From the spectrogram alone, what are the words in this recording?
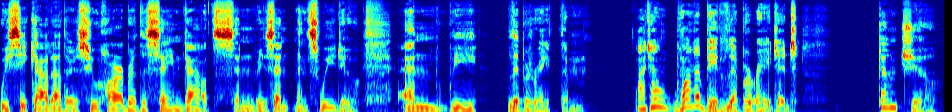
We seek out others who harbor the same doubts and resentments we do, and we liberate them. I don't want to be liberated. Don't you?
